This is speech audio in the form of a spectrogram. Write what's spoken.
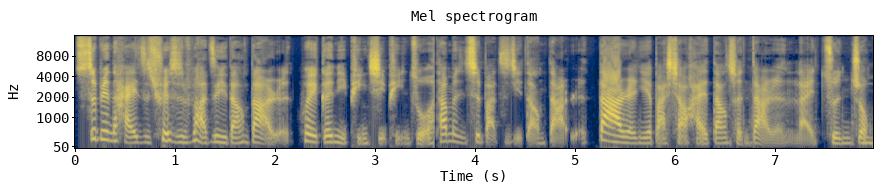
这边的孩子确实把自己当大人，会跟你平起平坐。他们是把自己当大人，大人也把小孩当成大人来尊重。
